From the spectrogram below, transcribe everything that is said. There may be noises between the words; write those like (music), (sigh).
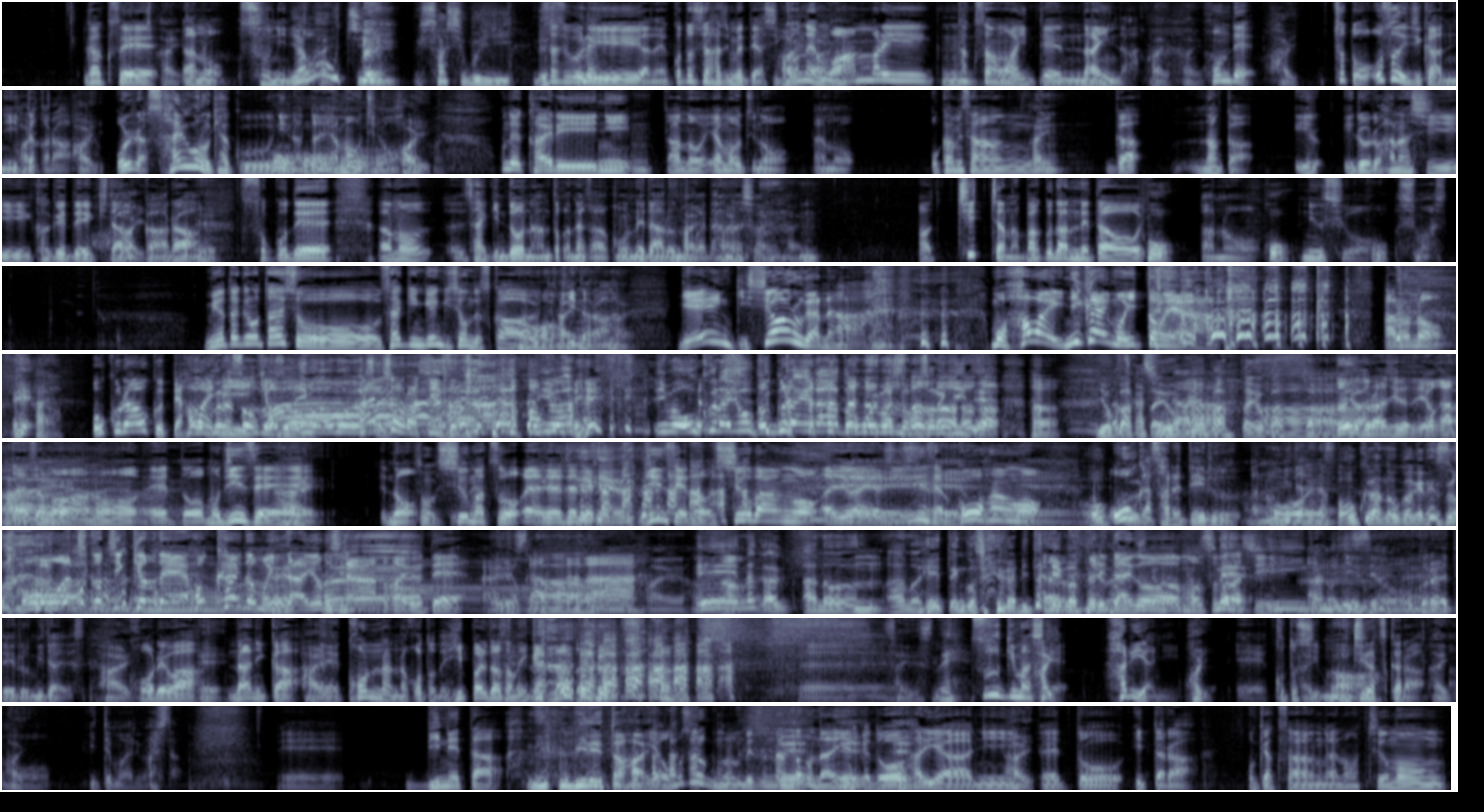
学生はい。あの数人と。山内も久しぶりですよね。久しぶりやね。今年初めてやしはい去年もはいあんまりたくさんは行ってないんだ。ほんではい。ちょっと遅い時間に行ったから、俺ら最後の客になった山内の。はい。ほんで帰りに、あの、山内の、あの、おかみさんはい。が、なんか、いろいろ話しかけてきたから、そこで、あの、最近どうなんとか、なんかこうネタあるんとかで話は、はい。はい。はいあちっちゃな爆弾ネタをあの入手をしました。宮武の大将、最近元気しよんですか？って聞いたら、はいはいはい。元気しおるがな。(laughs) もうハワイ2回も行っとんや。(laughs) あのの、オクラ送ってハワイに行きょ今思いました。大将らしいぞ。(laughs) 今、今、オクラよくったんやなと思いましたもん、それ聞いて。よかったよ、よ懐かった、よかった。どういうことらしいです？よかったです。はい。もう、あの、えっと、もう人生の週末を、いやいやいやいや人生の終盤を、(laughs) いやいや人生の後半を謳歌されている、あの、みたいな。やっ。ぱオクラのおかげですわ。もうあちこち行きで、(laughs) 北海道も行った、夜しな、とか言うて、ええ。よかったな。えー、なんか、あの、あの、閉店後というか、リタイア後というかリタイ後はもう素晴らねしい、あの人生を送られているみたいです。はい。これはええ何か、はい。えー困難なことで引っ張り出さないかんなという。さい。(laughs) ですね。続きまして、はいハリアに、はい。えー今年もう1月から、はい。あの行ってまいりました。えービネタ。(laughs) ビネタ、はい。いや、面白くも別になんともないんやけど、ええええ。ハリアに、はい。えっと、行ったら、お客さんがの注文、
